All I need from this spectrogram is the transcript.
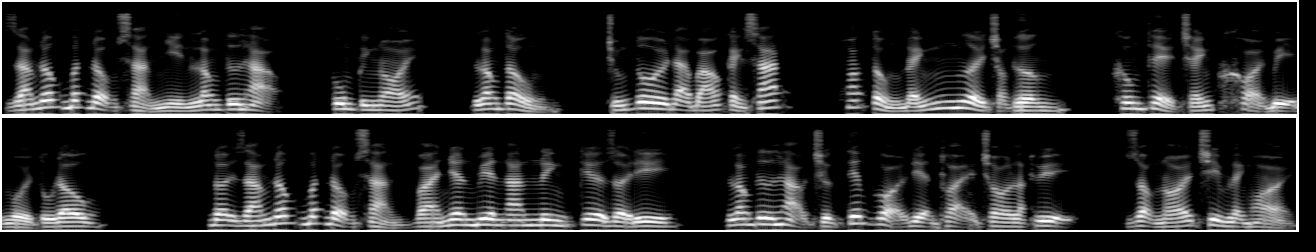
Giám đốc bất động sản nhìn long tư hạo, cung kính nói, long tổng, chúng tôi đã báo cảnh sát, hoác tổng đánh người trọng thương, không thể tránh khỏi bị ngồi tù đâu. Đợi giám đốc bất động sản và nhân viên an ninh kia rời đi, long tư hạo trực tiếp gọi điện thoại cho lạc thụy, giọng nói chìm lạnh hỏi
